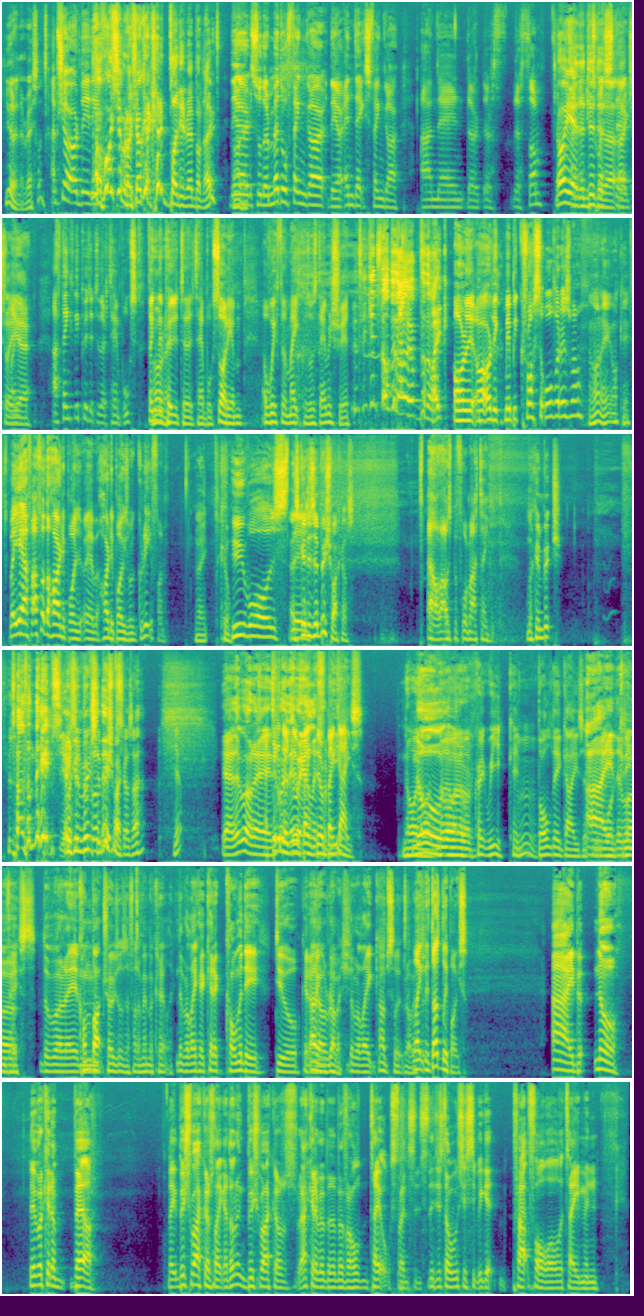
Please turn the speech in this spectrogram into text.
You're in the wrestling. I'm sure are they. they I watched it when I was younger. I can't bloody remember now. Their so their middle finger, their index finger, and then their their their thumb. Oh, yeah, And then they do do twist that, actually, yeah. I think they put it to their temples. I think All they right. put it to their temples. Sorry, I'm away from the mic because I was demonstrating. You can still do that up to the mic. Or they, or, or they maybe cross it over as well. All right, okay. But yeah, I, I thought the Hardy Boys, uh, Hardy Boys were great fun. Right, cool. Who was As the- good as the Bushwhackers. Oh, that was before my time. Luke and Butch. Is that the names? You Looking actually Butch, the remember their names? Bushwhackers, huh? Yep. Yeah, they were. Uh, I they think were, they're, they they're, were big, they're for big me. guys. No, No, no, they no, were- they were quite wee, kind of baldy guys that Aye, wore they green were. vests. They were um, Combat trousers, if I remember correctly. They were like a kind of comedy duo. Kind of Aye, thing. they were rubbish. They were like, Absolute rubbish. Like the Dudley Boys. aye, but no, they were kind of better. Like Bushwhackers, like I don't think Bushwhackers. I can remember them ever holding titles. For instance, they just always just seem to get pratfall all the time, and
